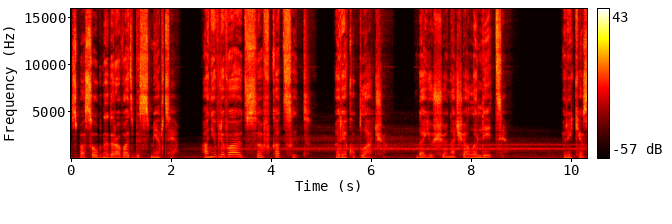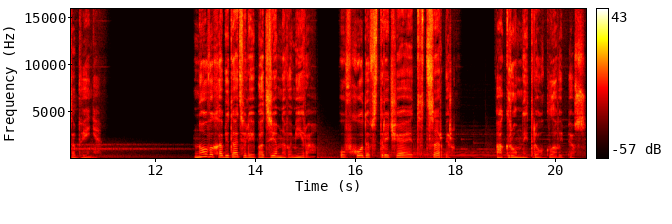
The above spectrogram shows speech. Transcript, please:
способны даровать бессмертие. Они вливаются в Кацит, реку плача, дающую начало Лете, реке забвения. Новых обитателей подземного мира у входа встречает Цербер – огромный трехглавый пес.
